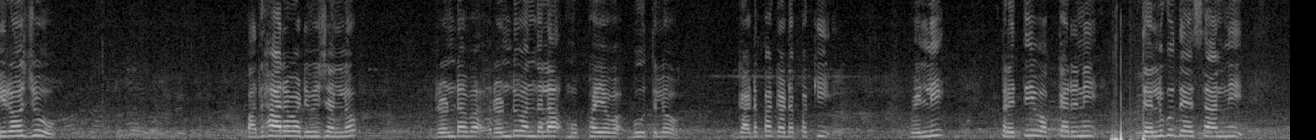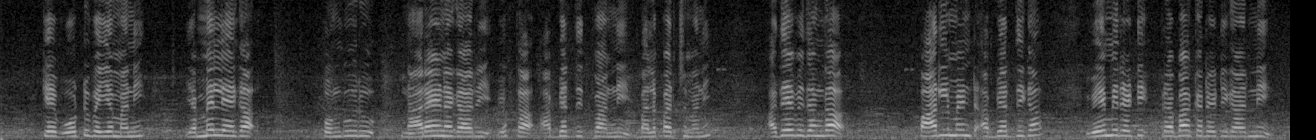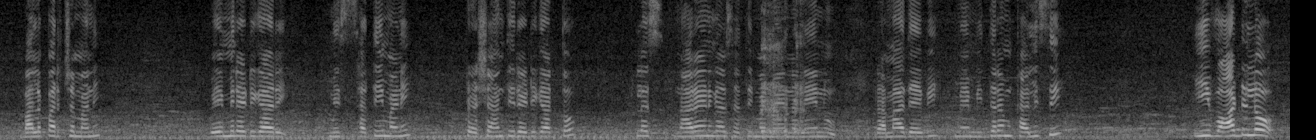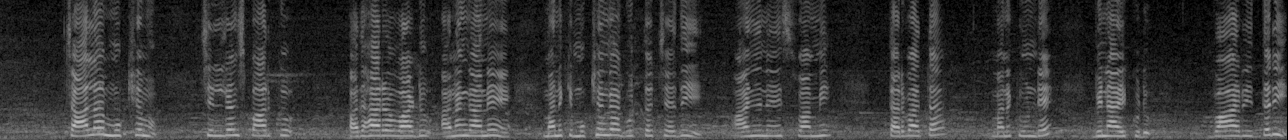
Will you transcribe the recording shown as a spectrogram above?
ఈరోజు పదహారవ డివిజన్లో రెండవ రెండు వందల ముప్పైవ బూత్లో గడప గడపకి వెళ్ళి ప్రతి ఒక్కరిని తెలుగుదేశాన్ని కే ఓటు వేయమని ఎమ్మెల్యేగా పొంగూరు నారాయణ గారి యొక్క అభ్యర్థిత్వాన్ని బలపరచమని అదేవిధంగా పార్లమెంట్ అభ్యర్థిగా వేమిరెడ్డి ప్రభాకర్ రెడ్డి గారిని బలపరచమని వేమిరెడ్డి గారి మిస్ సతీమణి ప్రశాంతి రెడ్డి గారితో ప్లస్ నారాయణ గారి సతీమణి అయిన నేను రమాదేవి మేమిద్దరం కలిసి ఈ వార్డులో చాలా ముఖ్యము. చిల్డ్రన్స్ పార్కు పదహారవ వార్డు అనగానే మనకి ముఖ్యంగా గుర్తొచ్చేది ఆంజనేయ స్వామి తర్వాత మనకు ఉండే వినాయకుడు. వారిద్దరి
